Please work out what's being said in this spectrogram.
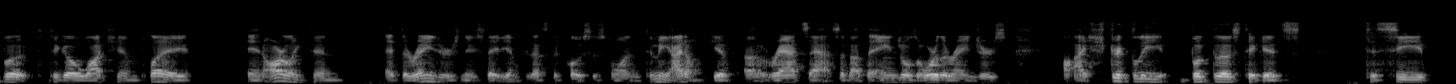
booked to go watch him play in Arlington at the Rangers' new stadium because that's the closest one to me. I don't give a rat's ass about the Angels or the Rangers. I strictly booked those tickets to see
